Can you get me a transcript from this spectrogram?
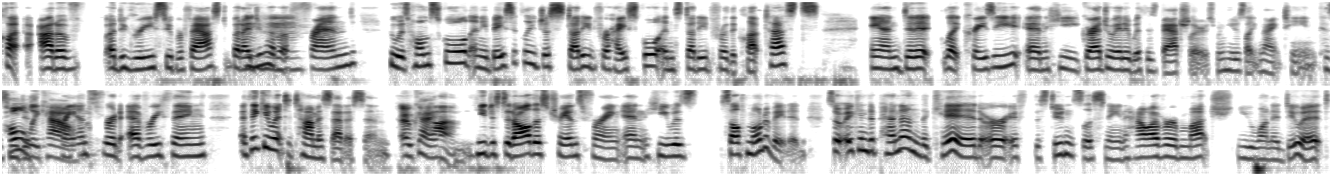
cl- out of a degree super fast, but I do have a Mhm. friend who was homeschooled and he basically just studied for high school and studied for the CLEP tests and did it like crazy and he graduated with his bachelor's when he was like 19 because he Holy just cow. transferred everything. I think he went to Thomas Edison okay. um, he just did all this transferring and he was self motivated. So it can depend on the kid or if the student's listening, however much you want to do it.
